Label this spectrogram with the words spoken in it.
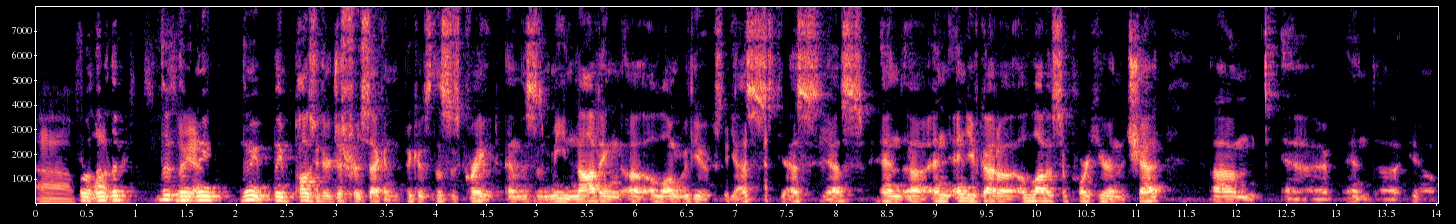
Uh, well, let, let, so, yeah. me, let, me, pause you there just for a second because this is great, and this is me nodding uh, along with you. Yes, yes, yes, and uh, and and you've got a, a, lot of support here in the chat, um, uh, and uh, you know,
